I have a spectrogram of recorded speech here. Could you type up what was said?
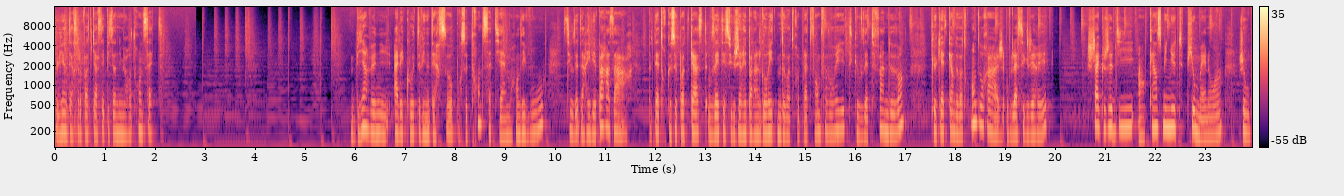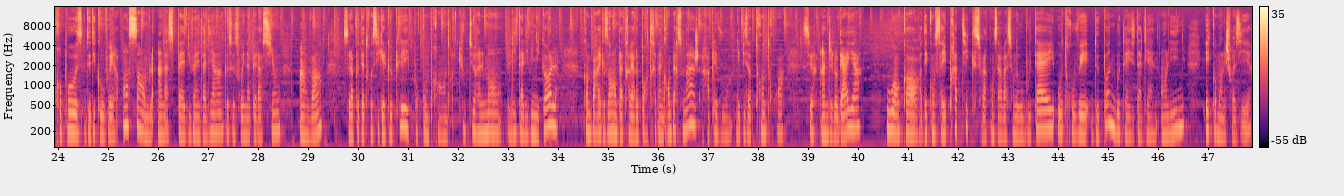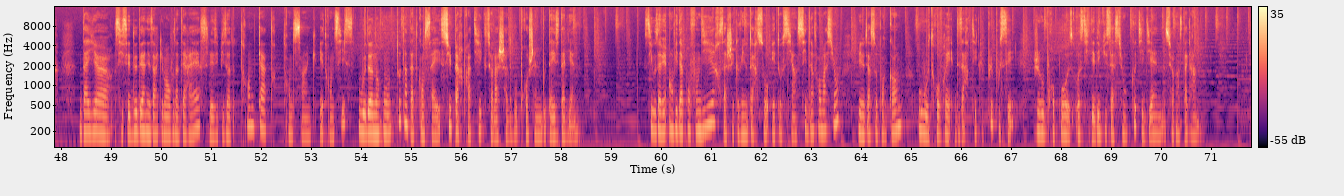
Vie le podcast épisode numéro 37. Bienvenue à l'écoute de Vinoterso pour ce 37e rendez-vous. Si vous êtes arrivé par hasard, peut-être que ce podcast vous a été suggéré par l'algorithme de votre plateforme favorite, que vous êtes fan de vin, que quelqu'un de votre entourage vous l'a suggéré. Chaque jeudi, en 15 minutes più meno, hein, je vous propose de découvrir ensemble un aspect du vin italien, que ce soit une appellation, un vin. Cela peut être aussi quelques clés pour comprendre culturellement l'Italie vinicole, comme par exemple à travers le portrait d'un grand personnage, rappelez-vous l'épisode 33 sur Angelo Gaia, ou encore des conseils pratiques sur la conservation de vos bouteilles, ou trouver de bonnes bouteilles italiennes en ligne et comment les choisir. D'ailleurs, si ces deux derniers arguments vous intéressent, les épisodes 34, 35 et 36 vous donneront tout un tas de conseils super pratiques sur l'achat de vos prochaines bouteilles italiennes. Si vous avez envie d'approfondir, sachez que Vinoterso est aussi un site d'information, vinoterso.com, où vous trouverez des articles plus poussés. Je vous propose aussi des dégustations quotidiennes sur Instagram.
